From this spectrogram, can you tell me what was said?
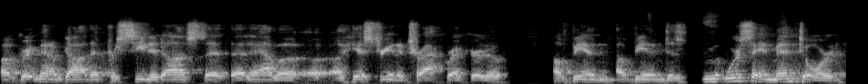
a great men of God that preceded us that that have a, a, history and a track record of of being of being we're saying mentored.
